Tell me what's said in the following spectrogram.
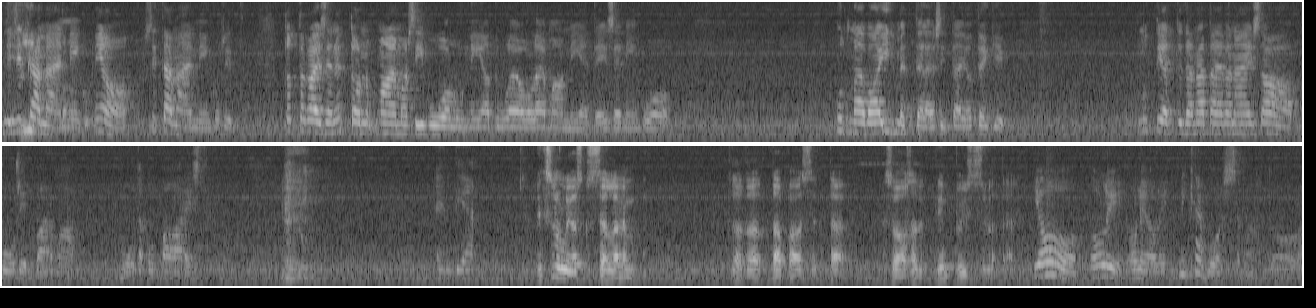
Niin sitä mä en, niinku, joo, sitä mä en niinku sit. Totta kai se nyt on maailma sivuollut niin ja tulee olemaan niin, ettei se niinku oo. Mut mä vaan ihmettelen sitä jotenkin. Mut tietty tänä päivänä ei saa puusit varmaan muuta kuin paarista. Mm. en tiedä. Eikö se ollut joskus sellainen tota, tapaus, että sua osoitettiin pyssyllä täällä? Joo, oli, oli, oli. Mikä vuosi se mahtoi olla?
